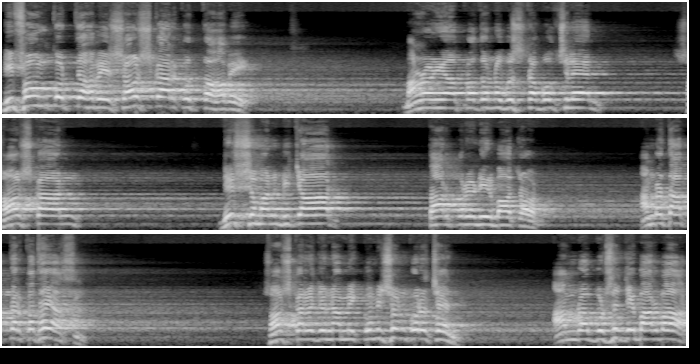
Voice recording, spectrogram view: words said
রিফর্ম করতে হবে, সংস্কার করতে হবে। মাননীয় প্রধান উপস্থিত বলছিলেন, সংস্কার, দৃশ্যমান বিচার, তারপরে নির্বাচন। আমরা তো আপনার কথাই আসি সংস্কারের জন্য আমি কমিশন করেছেন। আমরা বসেছি বারবার।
